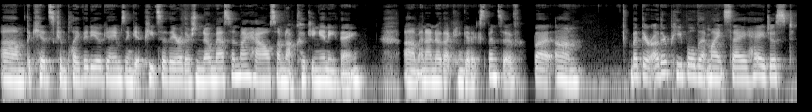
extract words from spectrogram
um, the kids can play video games and get pizza there. There's no mess in my house. I'm not cooking anything. Um, and I know that can get expensive, but, um, but there are other people that might say, hey, just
